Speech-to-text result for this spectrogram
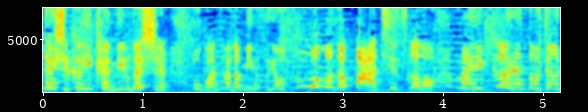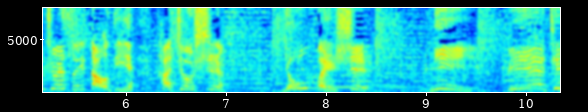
但是可以肯定的是，不管他的名字有多么的霸气侧漏，每个人都将追随到底。他就是有本事，你别听。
